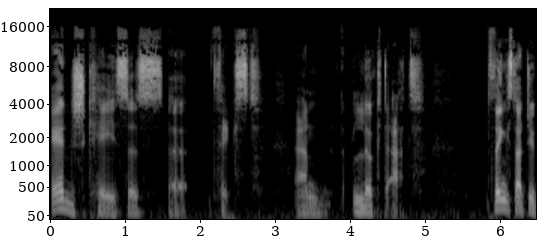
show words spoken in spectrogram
edge cases uh, fixed and looked at. things that you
